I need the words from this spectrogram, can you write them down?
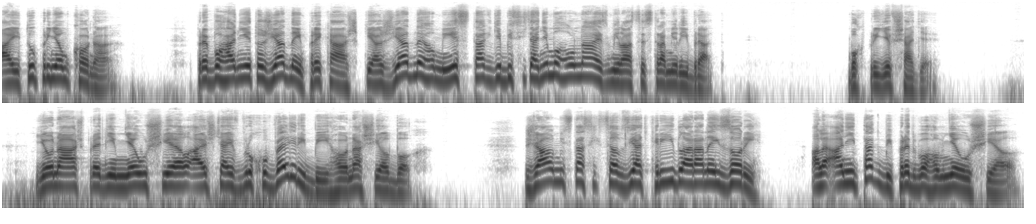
Aj tu pri ňom koná. Pre Boha nie je to žiadnej prekážky a žiadneho miesta, kde by si ťa nemohol nájsť, milá sestra, milý brat. Boh príde všade. Jonáš pred ním neušiel a ešte aj v bruchu veľryby ho našiel Boh. Žalmista si chcel vziať krídla ranej zory, ale ani tak by pred Bohom neušiel.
